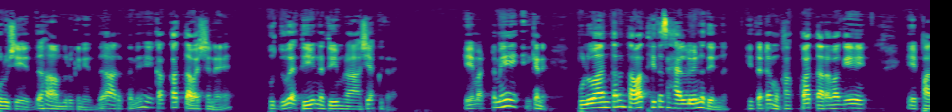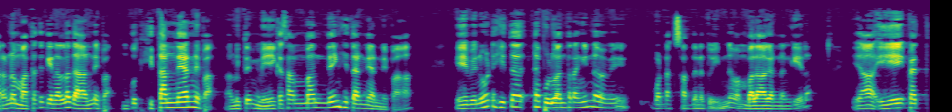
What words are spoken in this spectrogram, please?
පුරුෂයෙක්ද හාමුදුරු කෙනෙක්ද අර්ථ මේ එකක්වත් අවශ්‍ය නැහැ. හුදු ඇතිවීම නැතිවීම රාශියක් විතරයි. ඒ මට්ටමේ ඒ කියන්නේ පුළුවන් තරම් තවත් හිත සැහැල්ලු වෙන්න දෙන්න. හිතට මොකක්වත් අර වගේ ඒ පරණ මතක ගෙනල්ලා දාන්න එපා. මුකුත් හිතන්න යන්න එපා. අලුතෙන් මේක සම්බන්ධයෙන් හිතන්න යන්න එපා. ඒ වෙනුවට හිතට පුළුවන් තරම් ඉන්න මේ පොඩ්ඩක් සද්ද නැතුව ඉන්න මම බලා ගන්නම් කියලා. එයා ඒ පැත්ත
